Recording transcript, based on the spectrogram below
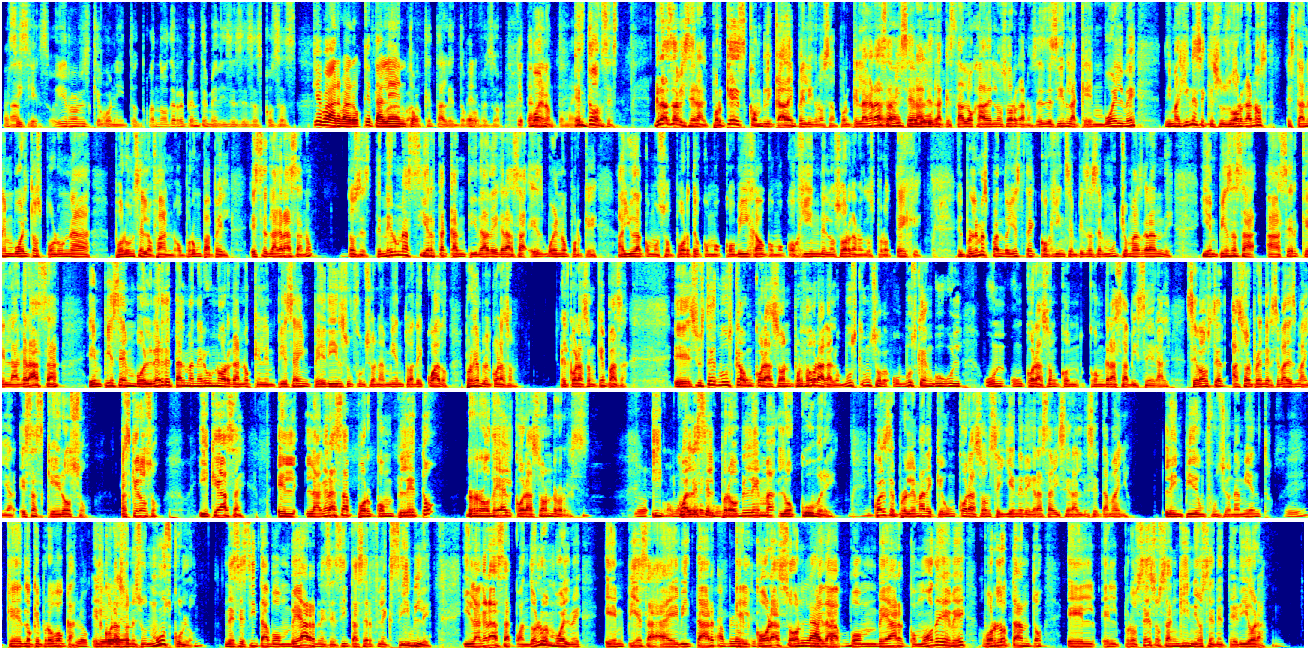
Así, Así, que, es. Oye, Roris, qué bonito. Cuando de repente me dices esas cosas. qué bárbaro, qué, qué talento. bárbaro, qué talento, Pero, profesor. qué bueno, talento, maestro. entonces, grasa visceral. ¿Por qué es complicada y peligrosa? Porque la grasa, grasa visceral es la que está alojada en los órganos, es decir, la que envuelve. Imagínese que sus órganos están envueltos por una, por un celofán o por un papel. Esa es la grasa, ¿no? Entonces, tener una cierta cantidad de grasa es bueno porque ayuda como soporte o como cobija o como cojín de los órganos, los protege. El problema es cuando ya este cojín se empieza a hacer mucho más grande y empiezas a, a hacer que la grasa empiece a envolver de tal manera un órgano que le empiece a impedir su funcionamiento adecuado. Por ejemplo, el corazón. El corazón, ¿qué pasa? Eh, si usted busca un corazón, por favor hágalo, busque, un sobre- busque en Google un, un corazón con, con grasa visceral. Se va usted a sorprender, se va a desmayar. Es asqueroso, asqueroso. ¿Y qué hace? El, la grasa por completo rodea el corazón, Rorris. ¿Y cuál es el problema? Lo cubre. ¿Cuál es el problema de que un corazón se llene de grasa visceral de ese tamaño? Le impide un funcionamiento. Sí. ¿Qué es lo que provoca? El corazón es un músculo. Necesita bombear, necesita ser flexible. Y la grasa, cuando lo envuelve, empieza a evitar A que el corazón lata. pueda bombear como debe. Por lo tanto, el, el proceso sanguíneo se deteriora.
